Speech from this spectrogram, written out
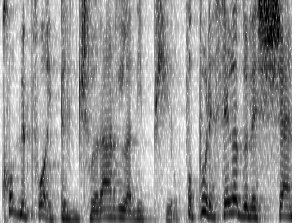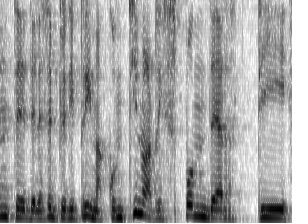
come puoi peggiorarla di più? Oppure se l'adolescente dell'esempio di prima continua a risponderti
